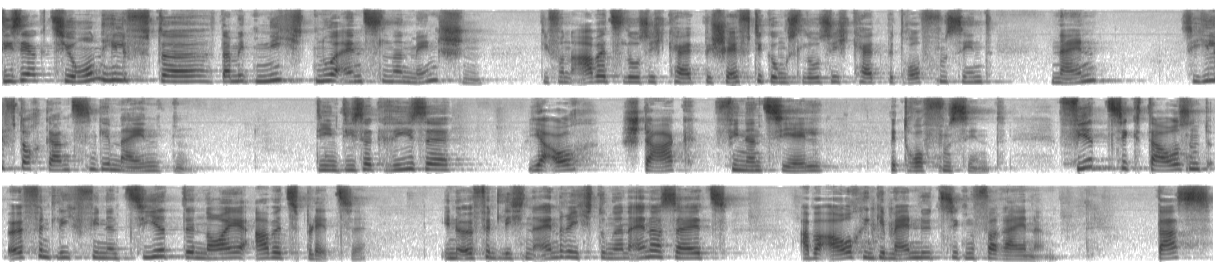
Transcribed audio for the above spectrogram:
Diese Aktion hilft äh, damit nicht nur einzelnen Menschen, die von Arbeitslosigkeit, Beschäftigungslosigkeit betroffen sind. Nein, sie hilft auch ganzen Gemeinden, die in dieser Krise ja auch stark finanziell betroffen sind. 40.000 öffentlich finanzierte neue Arbeitsplätze in öffentlichen Einrichtungen einerseits, aber auch in gemeinnützigen Vereinen. Das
